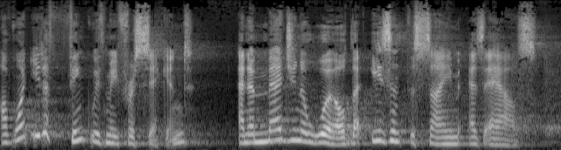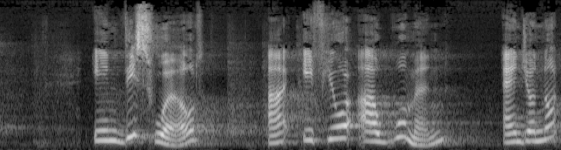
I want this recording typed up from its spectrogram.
I want you to think with me for a second and imagine a world that isn't the same as ours. In this world, uh, if you're a woman and you're not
